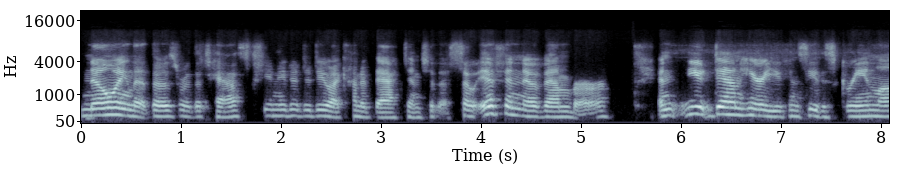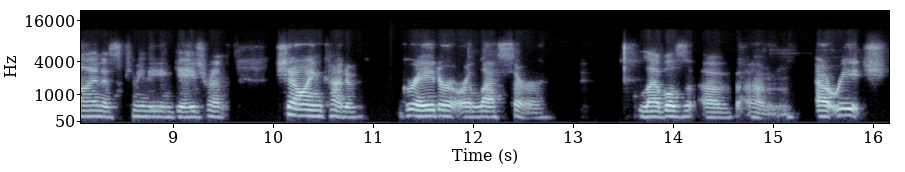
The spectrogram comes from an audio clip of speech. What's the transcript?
knowing that those were the tasks you needed to do, I kind of backed into this. So if in November, and you down here, you can see this green line as community engagement showing kind of greater or lesser levels of um, outreach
